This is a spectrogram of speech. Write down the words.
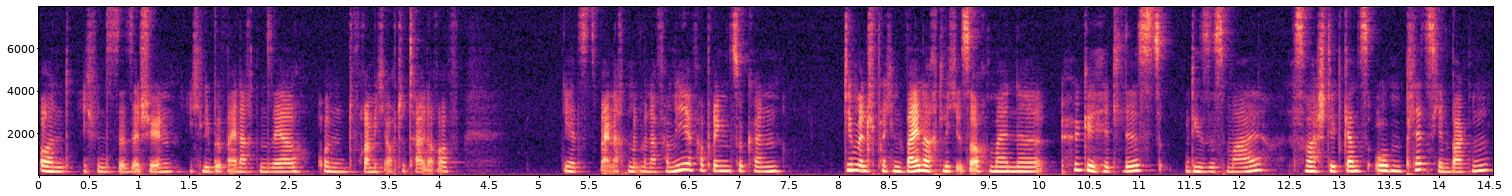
und ich finde es sehr, sehr schön. Ich liebe Weihnachten sehr und freue mich auch total darauf, jetzt Weihnachten mit meiner Familie verbringen zu können. Dementsprechend weihnachtlich ist auch meine Hügge-Hitlist dieses Mal. Zwar steht ganz oben Plätzchen backen.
